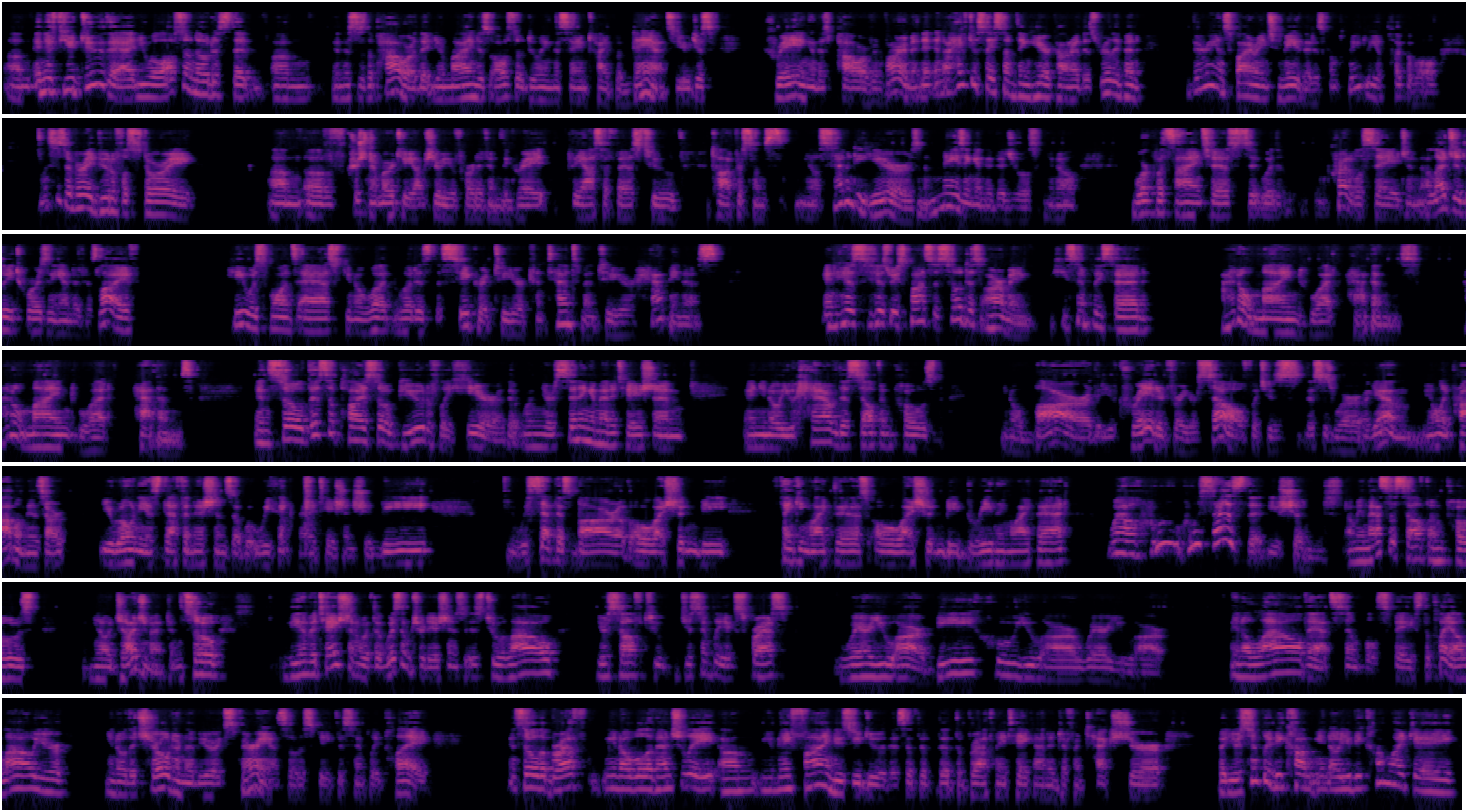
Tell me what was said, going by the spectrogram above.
Um, and if you do that, you will also notice that, um, and this is the power, that your mind is also doing the same type of dance. You're just creating in this power of environment. And, and I have to say something here, Connor, that's really been very inspiring to me that is completely applicable. This is a very beautiful story um, of Krishnamurti. I'm sure you've heard of him, the great theosophist who taught for some, you know, 70 years, an amazing individuals, you know, worked with scientists, with incredible sage, and allegedly towards the end of his life, he was once asked, you know, what, what is the secret to your contentment, to your happiness? And his, his response is so disarming. He simply said, I don't mind what happens. I don't mind what happens. And so this applies so beautifully here that when you're sitting in meditation and you know you have this self-imposed you know bar that you've created for yourself which is this is where again the only problem is our erroneous definitions of what we think meditation should be. We set this bar of oh i shouldn't be thinking like this. Oh i shouldn't be breathing like that. Well who who says that you shouldn't? I mean that's a self-imposed you know judgment. And so the invitation with the wisdom traditions is to allow yourself to just simply express where you are, be who you are where you are, and allow that simple space to play. Allow your, you know, the children of your experience, so to speak, to simply play. And so the breath, you know, will eventually, um, you may find as you do this that the, that the breath may take on a different texture, but you simply become, you know, you become like a,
